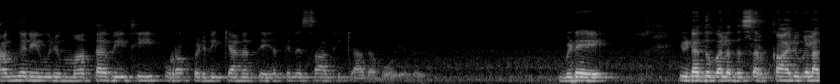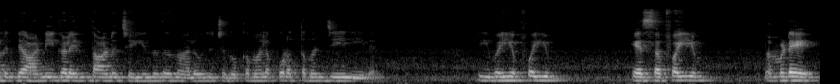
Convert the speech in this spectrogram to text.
അങ്ങനെ ഒരു മതവിധി പുറപ്പെടുവിക്കാൻ അദ്ദേഹത്തിന് സാധിക്കാതെ പോയത്. ഇവിടെ ഇടതു വലത് സർക്കാരുകൾ അതിന്റെ അണികൾ എന്താണ് ചെയ്യുന്നത് എന്ന് ആലോചിച്ച് നോക്കുക മലപ്പുറത്ത് മഞ്ചേരിയിൽ ഡി വൈ എഫ് ഐയും എസ് എഫ് ഐയും നമ്മുടെ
